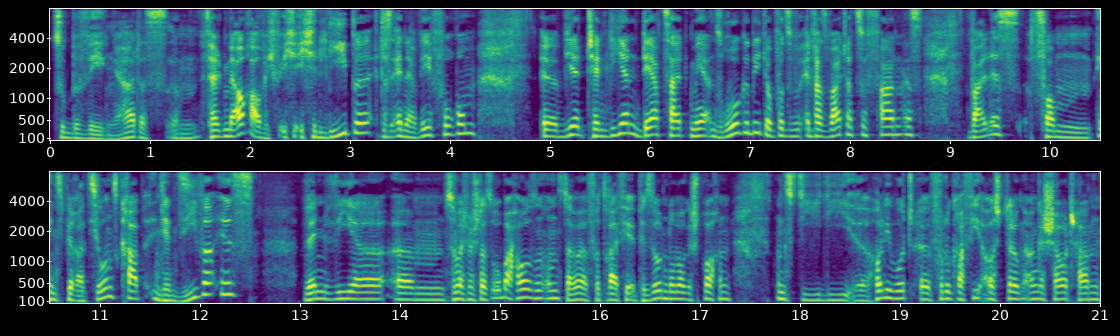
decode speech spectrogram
zu bewegen. Ja, das ähm, fällt mir auch auf. Ich, ich, ich liebe das NRW-Forum. Äh, wir tendieren derzeit mehr ins Ruhrgebiet, obwohl es etwas weiter zu fahren ist, weil es vom Inspirationsgrab intensiver ist wenn wir ähm, zum Beispiel Schloss Oberhausen uns, da haben wir vor drei, vier Episoden drüber gesprochen, uns die, die äh, Hollywood-Fotografie-Ausstellung angeschaut haben,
